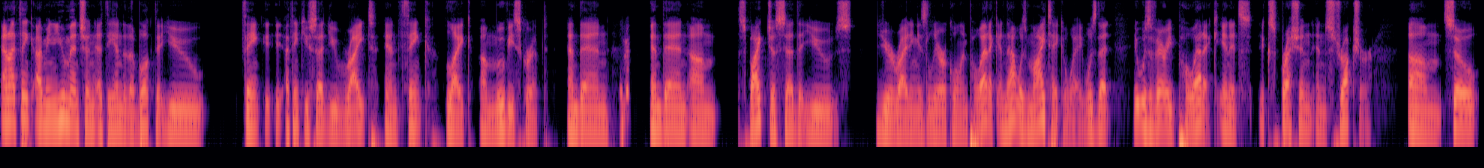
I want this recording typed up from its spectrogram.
And I think, I mean, you mentioned at the end of the book that you think, I think you said you write and think like a movie script, and then, and then um, Spike just said that you your writing is lyrical and poetic, and that was my takeaway was that it was very poetic in its expression and structure. Um, so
